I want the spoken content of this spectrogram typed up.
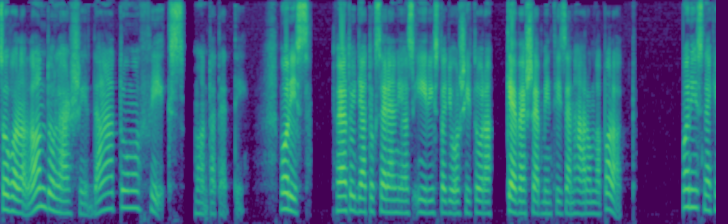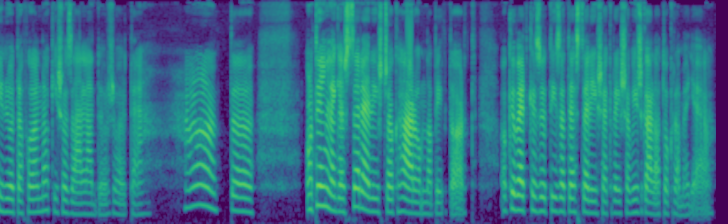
Szóval a landolási dátum fix, mondta Teddy. Morris, fel tudjátok szerelni az íriszt a gyorsítóra kevesebb, mint 13 nap alatt? Morris nekidőlt a falnak, és az állát dörzsölte. Hát, a tényleges szerelés csak három napig tart. A következő tíz a tesztelésekre és a vizsgálatokra megy el.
